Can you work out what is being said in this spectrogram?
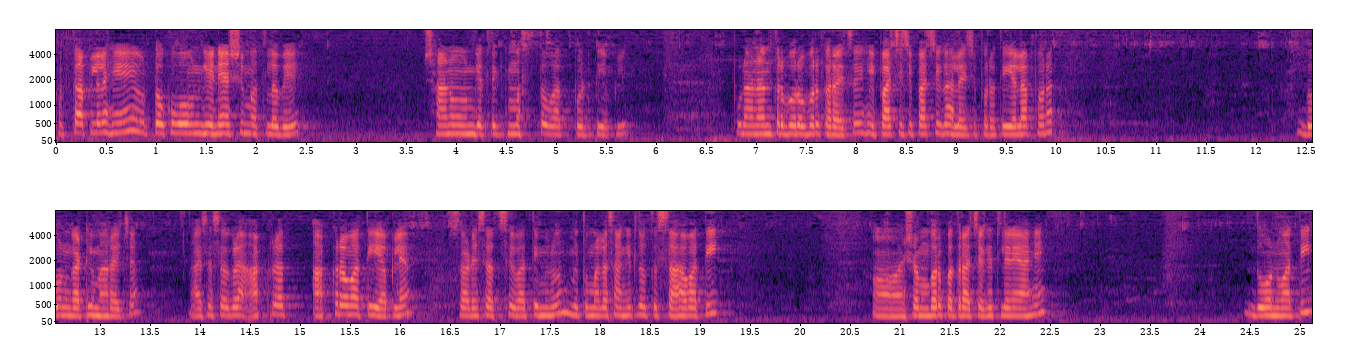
फक्त आपल्याला हे टोक वळून घेण्याशी मतलब आहे. छान होऊन घेतलं की मस्त वात पडते आपली. पुन्हा नंतर बरोबर करायचं. हे पाचीची पाची घालायची परत. याला परत दोन गाठी मारायच्या. असं सगळ्या अकरा अकरा वाती आहे आपल्या साडेसातशे वाती मिळून. मी तुम्हाला सांगितलं होतं सहा वाती शंभर पदराच्या घेतलेल्या आहे. दोन वाती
